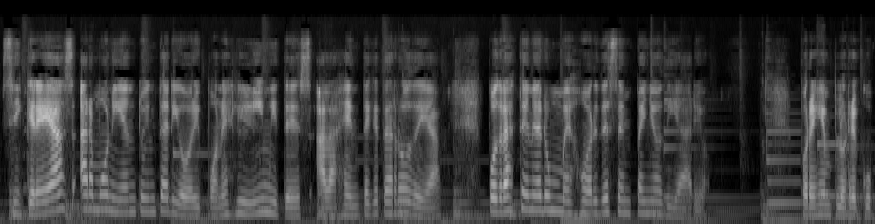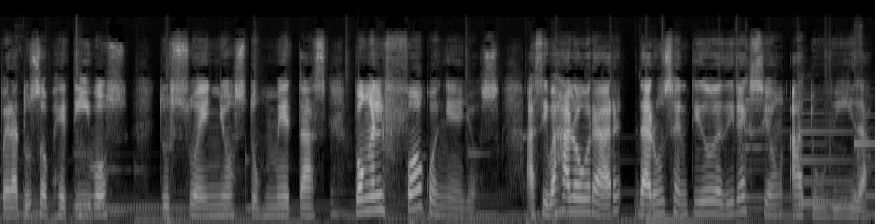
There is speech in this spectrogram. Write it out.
Si creas armonía en tu interior y pones límites a la gente que te rodea, podrás tener un mejor desempeño diario. Por ejemplo, recupera tus objetivos, tus sueños, tus metas, pon el foco en ellos. Así vas a lograr dar un sentido de dirección a tu vida.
